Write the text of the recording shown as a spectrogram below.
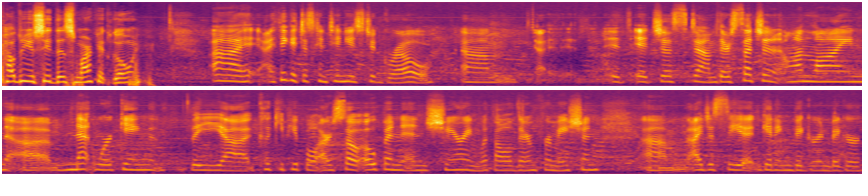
How do you see this market going? Uh, I think it just continues to grow. Um, it, it just um, there's such an online um, networking. The uh, cookie people are so open and sharing with all of their information. Um, I just see it getting bigger and bigger.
